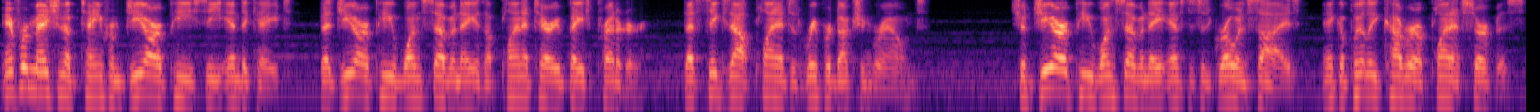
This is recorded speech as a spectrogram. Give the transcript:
Information obtained from GRP-C indicates that GRP-178 is a planetary-based predator that seeks out planets as reproduction grounds. Should GRP-178 instances grow in size and completely cover a planet's surface,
